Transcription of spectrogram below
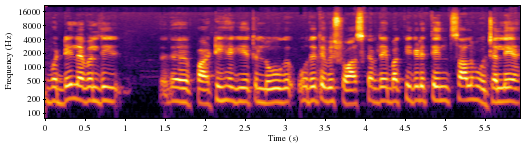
ਵੱਡੇ ਲੈਵਲ ਦੀ ਪਾਰਟੀ ਹੈਗੀ ਹੈ ਤੇ ਲੋਕ ਉਹਦੇ ਤੇ ਵਿਸ਼ਵਾਸ ਕਰਦੇ ਬਾਕੀ ਜਿਹੜੇ 3 ਸਾਲ ਹੋ ਚੱਲੇ ਆ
